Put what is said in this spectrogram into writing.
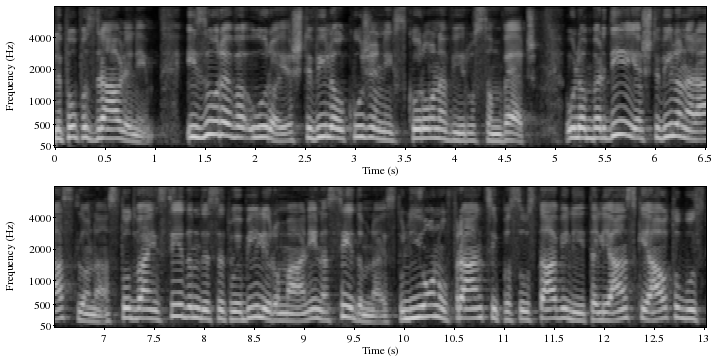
Lepo pozdravljeni. Iz ure v uro je število okuženih s koronavirusom več. V Lombardiji je število narastlo na 172, v Ebili Romani na 17. V Lyonu v Franciji pa so ustavili italijanski avtobus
